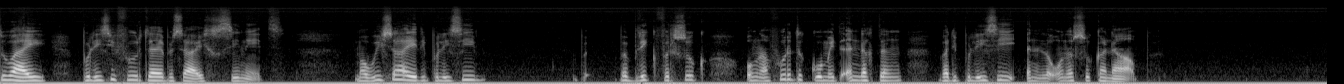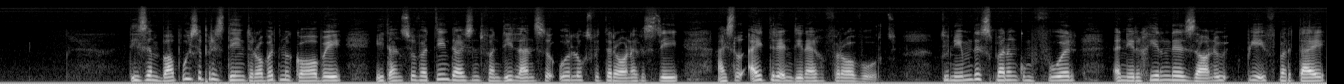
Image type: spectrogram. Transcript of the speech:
toe hy politievoertuig by sy huis gesien het. Mawisa het die politie publiek versoek om na vore te kom met inlichting wat die politie in hulle onderzoek kan help. Die Zimbabwese president Robert Mugabe het aan so wat 10.000 van die landse oorlogsveterane gesê hy sal uitre indien hy gevra word. Toenemende spanning kom voor in die regerende ZANU-PF partij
